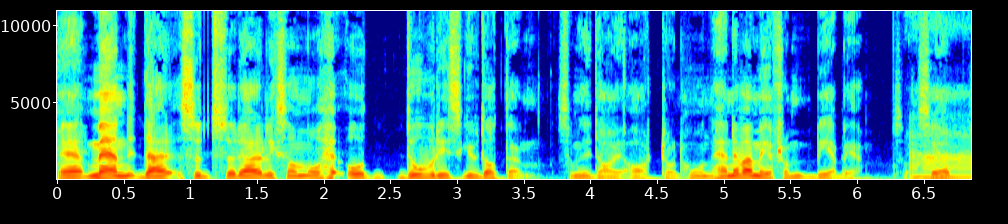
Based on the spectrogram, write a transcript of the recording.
Eh, Men där, så, så där liksom, och, och Doris, guddottern, som idag är 18, hon, henne var med från BB. Så, så jag, Ah.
